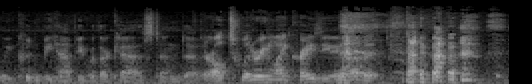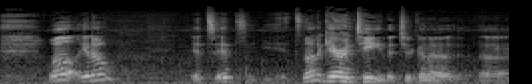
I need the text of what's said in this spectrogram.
we couldn't be happy with our cast, and uh, They're all twittering like crazy. They love it. well, you know, it's it's it's not a guarantee that you're gonna uh,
